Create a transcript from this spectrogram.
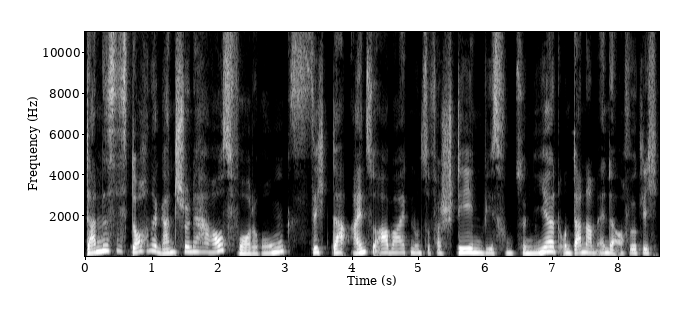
dann ist es doch eine ganz schöne Herausforderung, sich da einzuarbeiten und zu verstehen, wie es funktioniert und dann am Ende auch wirklich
